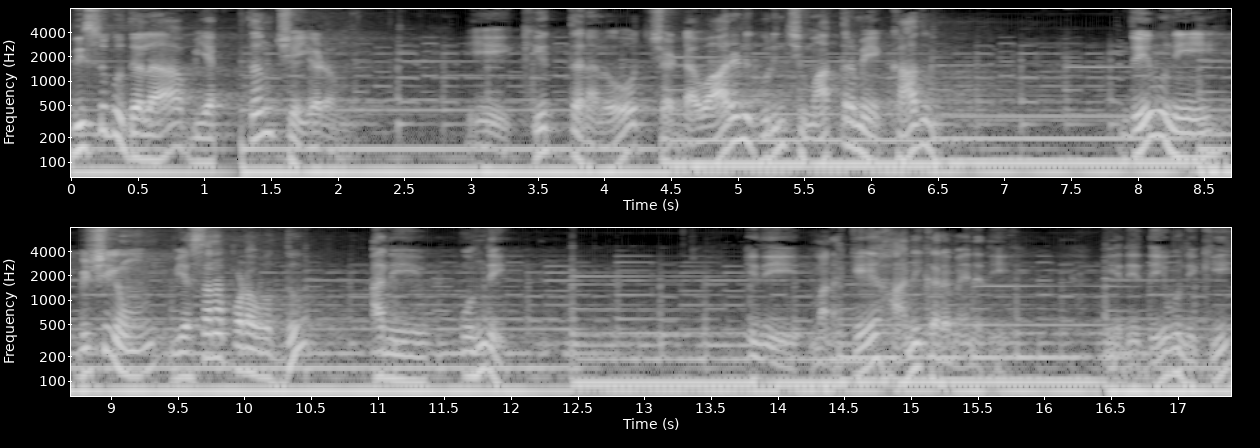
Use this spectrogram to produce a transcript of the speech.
విసుగుదల వ్యక్తం చేయడం. ఈ కీర్తనలో చెడ్డవారిని గురించి మాత్రమే కాదు దేవుని విషయం వ్యసన పడవద్దు అని ఉంది. ఇది మనకే హానికరమైనది. ఇది దేవునికి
